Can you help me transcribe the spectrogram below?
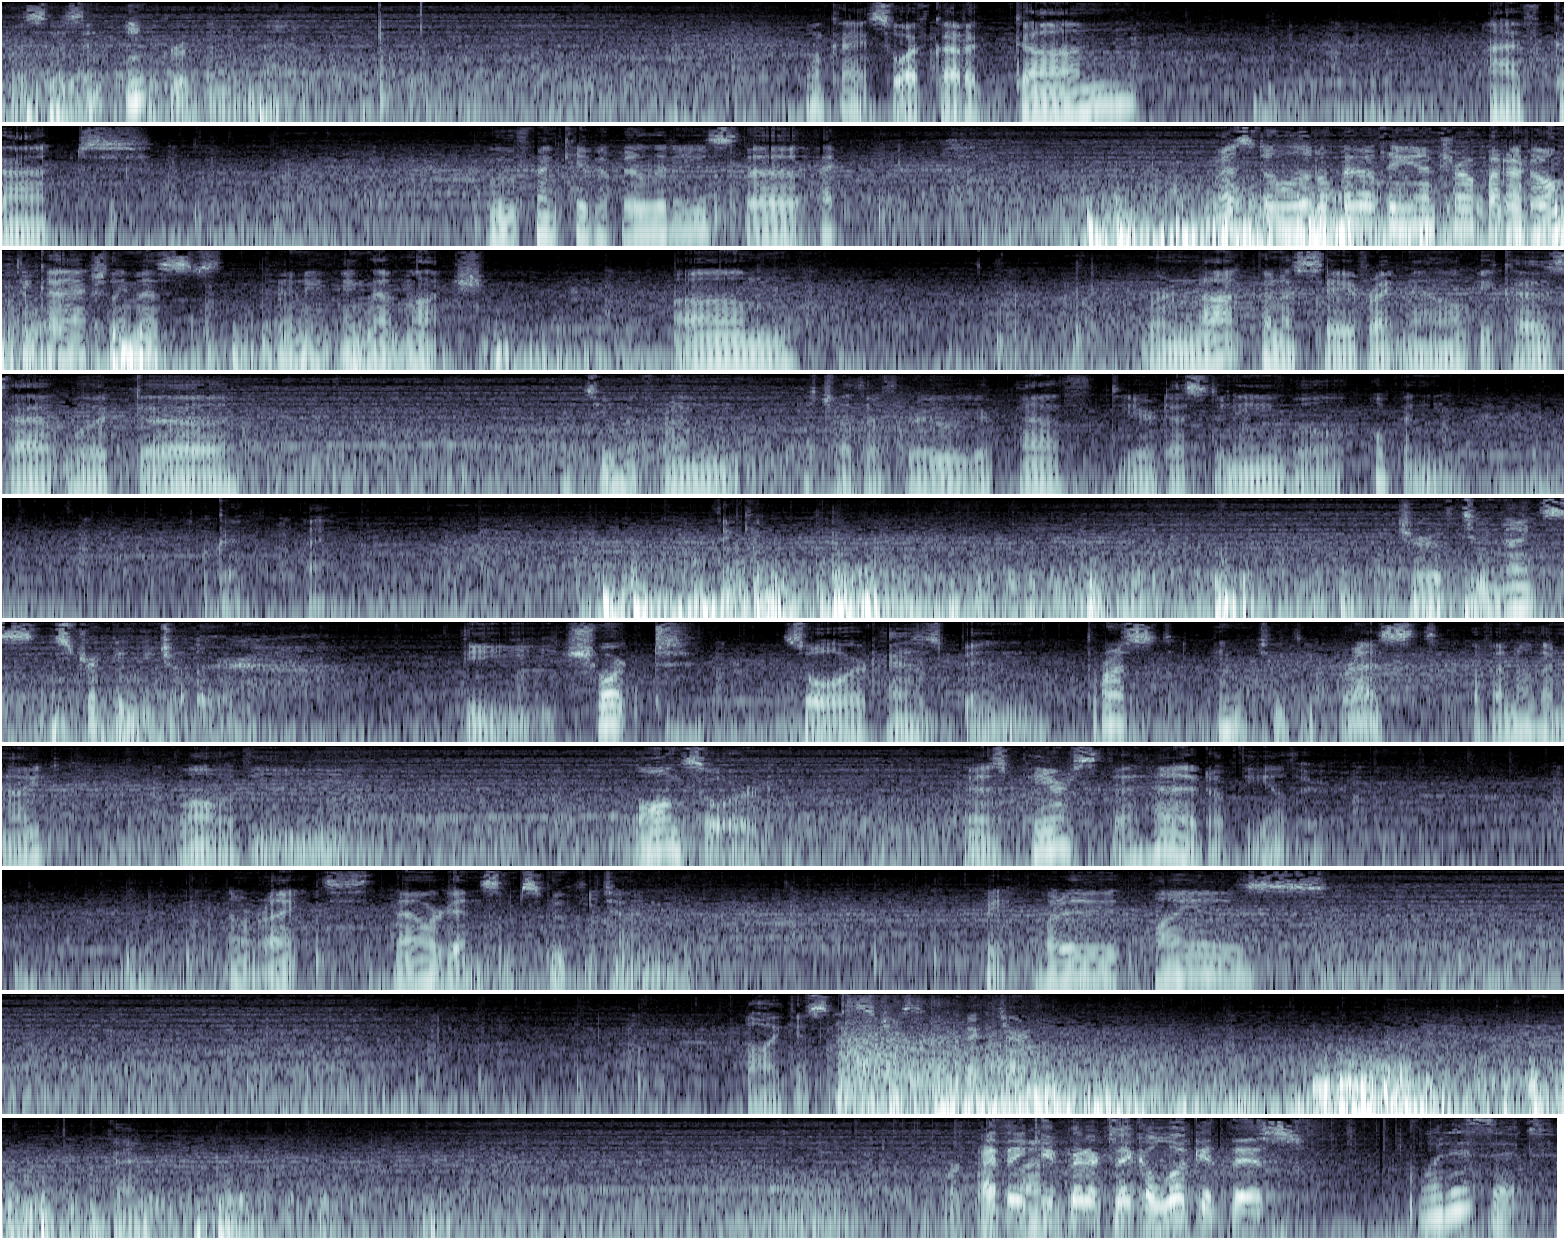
This is an ink ribbon. Okay, so I've got a gun. I've got movement capabilities. The I missed a little bit of the intro, but I don't think I actually missed anything that much. Um, we're not gonna save right now because that would uh, two have run each other through. Your path to your destiny will open. Okay, bye. Thank you. Picture of two knights striking each other. The short sword has been thrust into the breast of another knight, while the long sword has pierced the head of the other. Alright, now we're getting some spooky time. Wait, what is. Why is. Oh, I guess that's just a quick turn? Okay. I'll I think that. you'd better take a look at this. What is it?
